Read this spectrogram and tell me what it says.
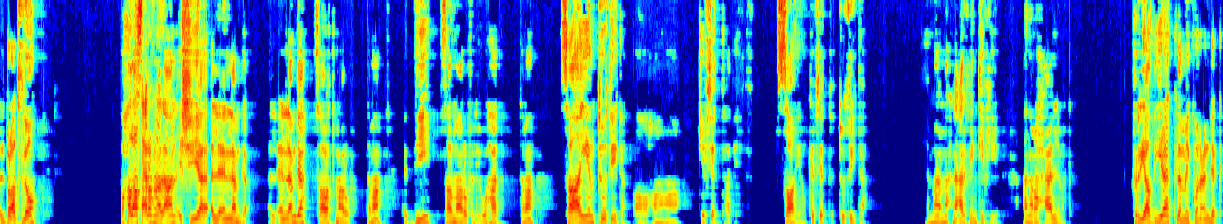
ال Bragg's law. فخلاص عرفنا الآن إيش هي ال n lambda ال n lambda صارت معروفة تمام؟ ال d صار معروف اللي هو هذا تمام؟ sine 2 ثيتا. آها. كيف جت هذه؟ sine. وكيف جت 2 ثيتا؟ ما ما إحنا عارفين كيف هي. أنا راح أعلمك. في الرياضيات لما يكون عندك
